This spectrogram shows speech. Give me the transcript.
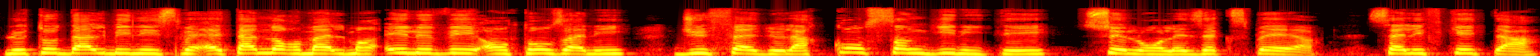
Le taux d'albinisme est anormalement élevé en Tanzanie du fait de la consanguinité, selon les experts. Salif Keita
